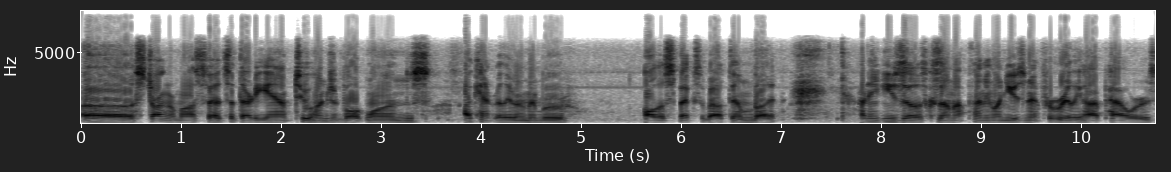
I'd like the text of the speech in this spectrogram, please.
uh, stronger MOSFETs, the 30 amp 200 volt ones. I can't really remember all the specs about them, but I didn't use those because I'm not planning on using it for really high powers.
